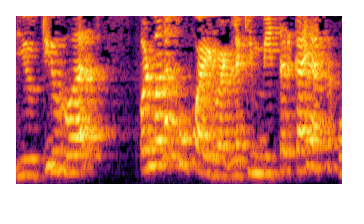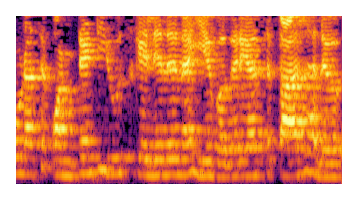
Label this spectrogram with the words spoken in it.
युट्यूबवर पण मला खूप वाईट वाटलं की मी तर काय असं कोणाचं कॉन्टेंट यूज केलेलं नाहीये वगैरे असं का झालं?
